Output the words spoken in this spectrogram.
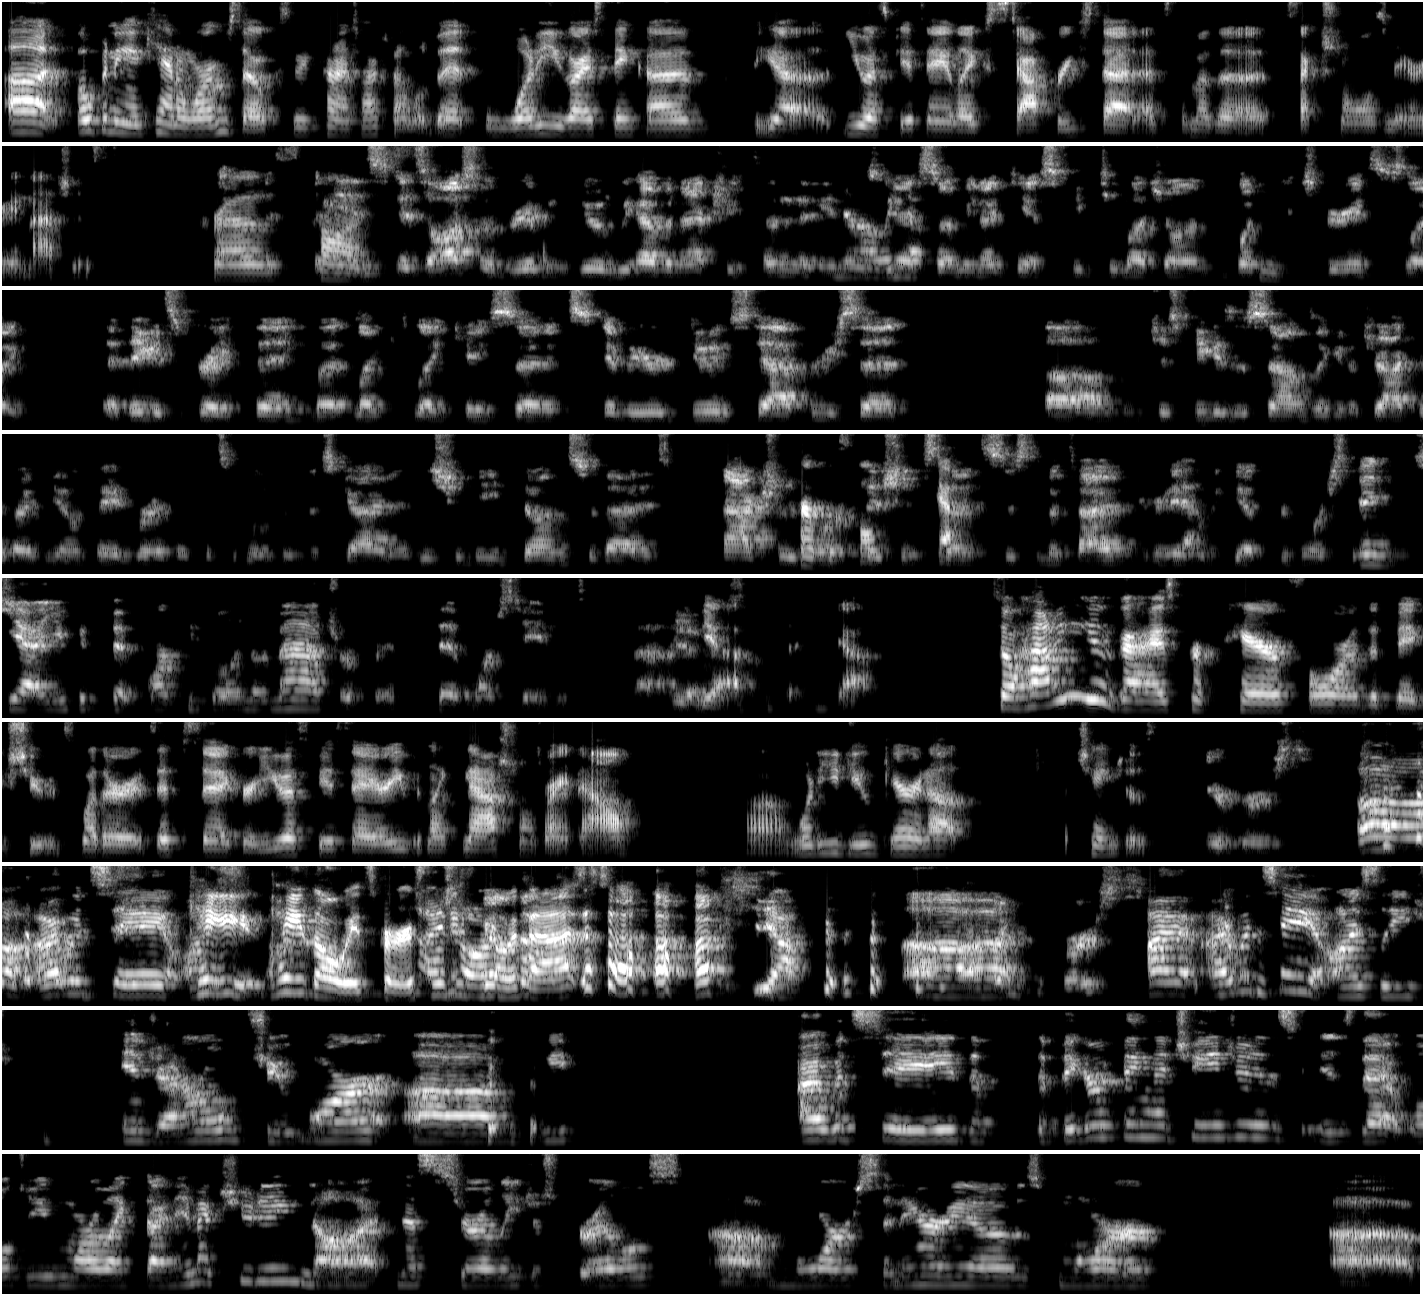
Uh, opening a can of worms, though, because we kind of talked about a little bit. What do you guys think of the uh, USPSA like staff reset at some of the sectionals and area matches? Pros, I mean, cons. it's, it's awesome if we're able to do it. We haven't actually attended any of those we yet, so I mean, I can't speak too much on what the experience is like. I think it's a great thing, but like like Kay said, it's if we were doing staff reset, um, just because it sounds like an attractive idea on paper, I think it's a little bit misguided. This should be done so that it's actually more Purposeful, efficient, yeah. so that it's systematized. You're able to get through more then yeah you could fit more people into the match or fit more stages or Yeah. something. So how do you guys prepare for the big shoots, whether it's IPSC or USPSA or even like nationals right now? Uh, what do you do gearing up? What changes? You're first. Uh i would say Kate, honestly- Kate's always first. I We'll just know, go with that. yeah uh First. I, I would say honestly, in general, shoot more. Um, we, I would say the the bigger thing that changes is that we'll do more like dynamic shooting, not necessarily just drills. Um, more scenarios, more. Uh,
